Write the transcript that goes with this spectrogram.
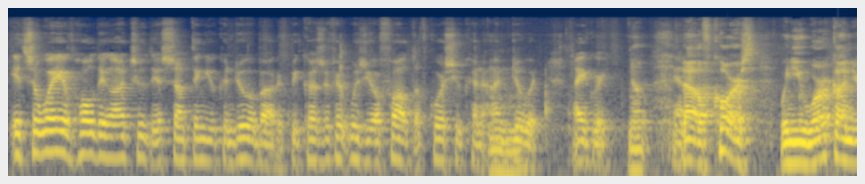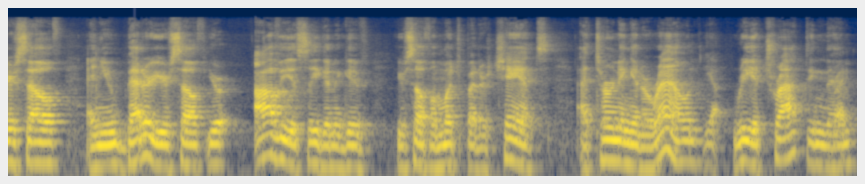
it's a way of holding on to there's something you can do about it because if it was your fault, of course you can undo mm-hmm. it. I agree. No. Yeah. Now, of course, when you work on yourself and you better yourself, you're obviously going to give yourself a much better chance at turning it around, Yeah. re-attracting them, Right.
